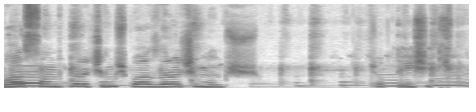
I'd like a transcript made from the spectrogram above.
Bazı sandıklar açılmış bazıları açılmamış. Çok değişik.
